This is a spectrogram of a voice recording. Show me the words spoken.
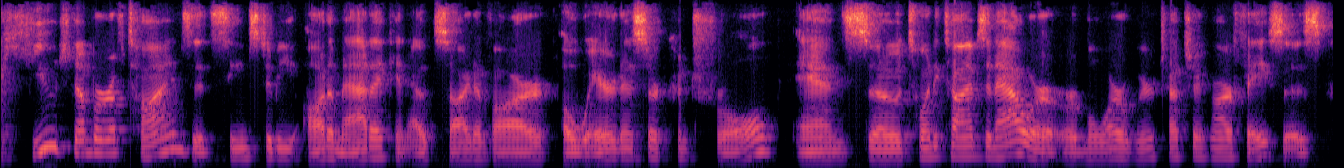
a huge number of times. It seems to be automatic and outside of our awareness or control. And so 20 times an hour or more, we're touching our faces.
